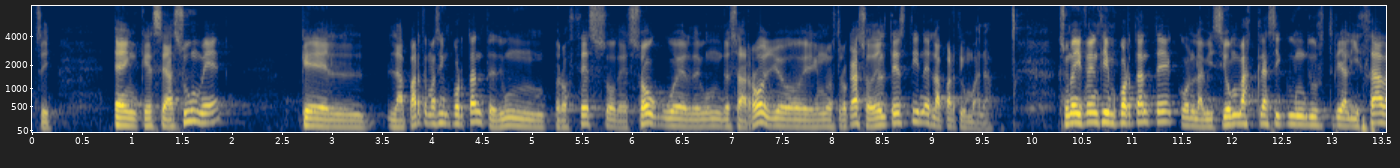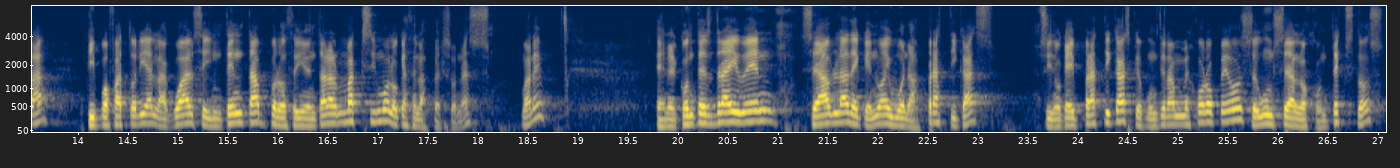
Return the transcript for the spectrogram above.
sí, en que se asume que la parte más importante de un proceso de software, de un desarrollo, en nuestro caso del testing, es la parte humana. Es una diferencia importante con la visión más clásico industrializada, tipo factoría, en la cual se intenta procedimentar al máximo lo que hacen las personas. ¿vale? En el Context Driven se habla de que no hay buenas prácticas, sino que hay prácticas que funcionan mejor o peor según sean los contextos.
